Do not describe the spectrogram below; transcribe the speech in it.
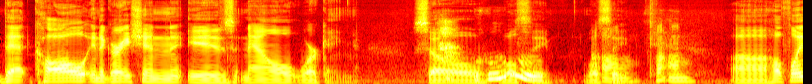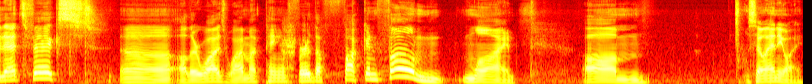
that call integration is now working. So we'll see. We'll see. Uh-oh. Uh, hopefully that's fixed. Uh, otherwise, why am I paying for the fucking phone line? Um. So anyway,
